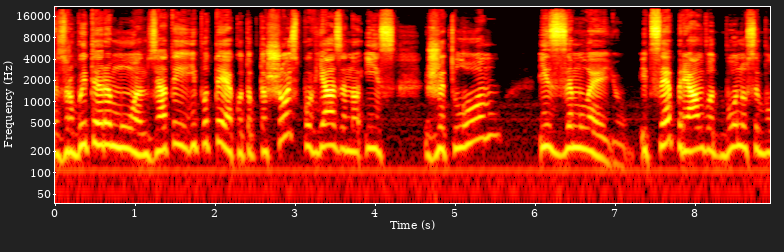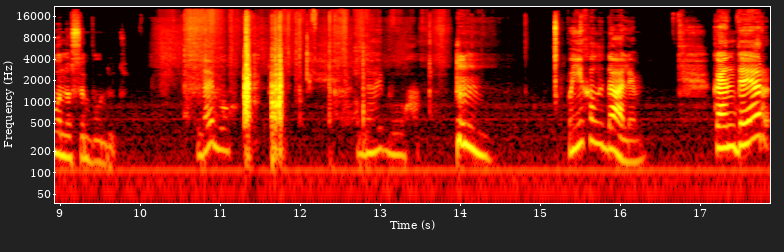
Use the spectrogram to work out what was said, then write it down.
зробити ремонт, взяти іпотеку, тобто щось пов'язано із житлом, із землею. І це прям от бонуси-бонуси будуть. Дай Бог. Дай Бог. Поїхали далі. КНДР,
